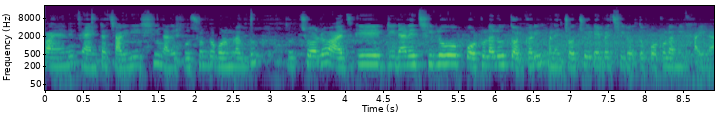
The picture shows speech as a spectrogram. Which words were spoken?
ফাইনালি ফ্যানটা চালিয়ে দিয়েছি নাহলে প্রচণ্ড গরম লাগতো। তো চলো, আজকে ডিনারে ছিল পটল আলুর তরকারি মানে চচ্চড়ি টাইপের ছিল, তো পটল আমি খাই না।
